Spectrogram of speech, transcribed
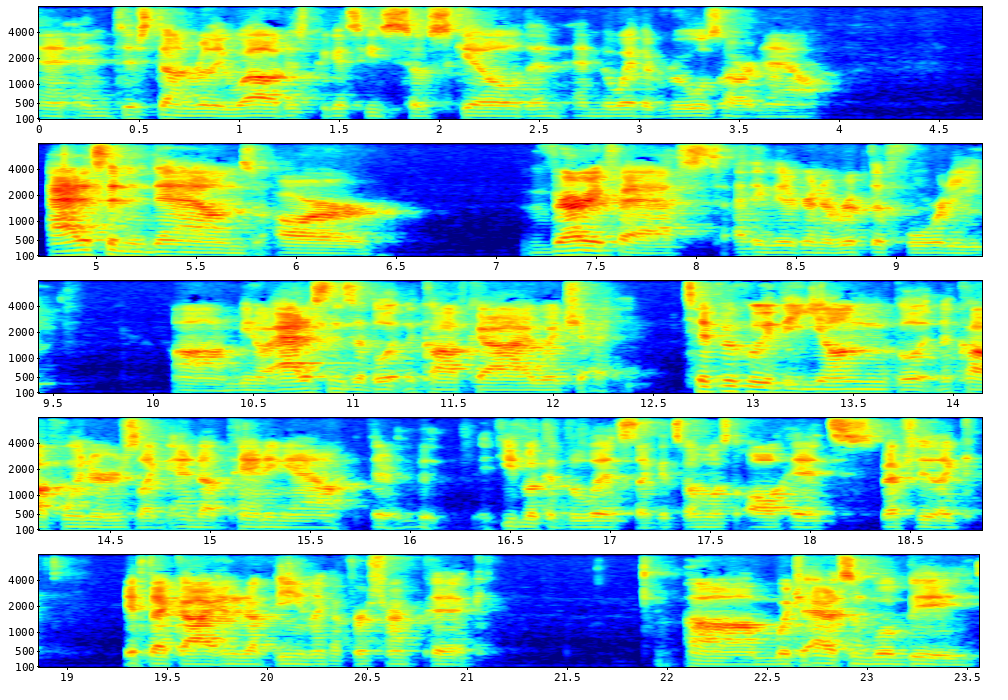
and, and, just done really well just because he's so skilled and, and the way the rules are now. Addison and Downs are very fast. I think they're going to rip the 40. Um, you know, Addison's a Biletnikoff guy, which I, typically the young Biletnikoff winners like end up panning out. They're, if you look at the list, like it's almost all hits, especially like if that guy ended up being like a first round pick, um, which Addison will be.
